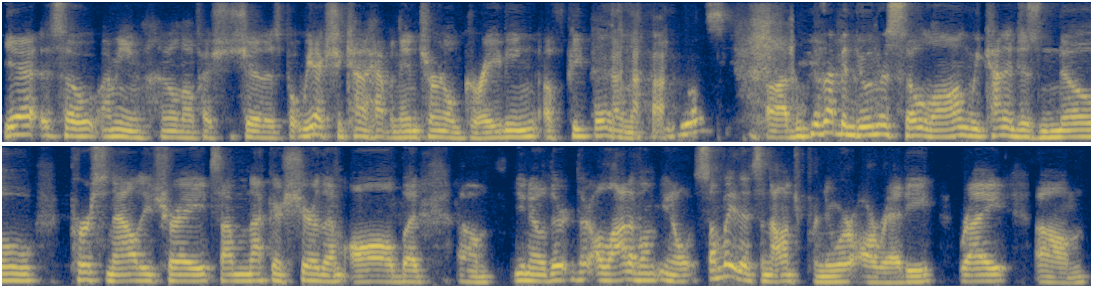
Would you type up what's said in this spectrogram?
Yeah, so I mean, I don't know if I should share this, but we actually kind of have an internal grading of people uh, because I've been doing this so long. We kind of just know personality traits. I'm not going to share them all, but um, you know, there, there a lot of them. You know, somebody that's an entrepreneur already, right? Um,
